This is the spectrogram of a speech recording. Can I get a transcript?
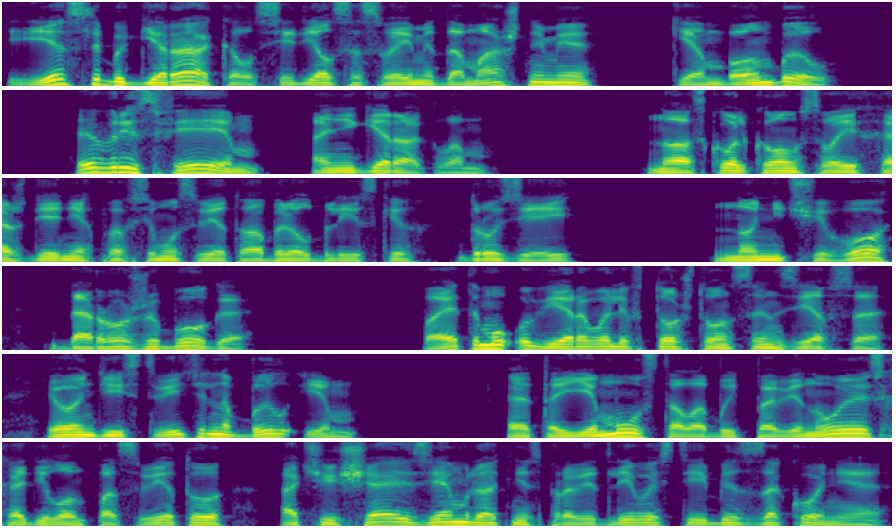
Если бы Геракл сидел со своими домашними, кем бы он был? Эврисфеем, а не Гераклом. Ну а сколько он в своих хождениях по всему свету обрел близких, друзей. Но ничего дороже Бога. Поэтому уверовали в то, что он сын Зевса, и он действительно был им. Это ему, стало быть, повинуясь, ходил он по свету, очищая землю от несправедливости и беззакония.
